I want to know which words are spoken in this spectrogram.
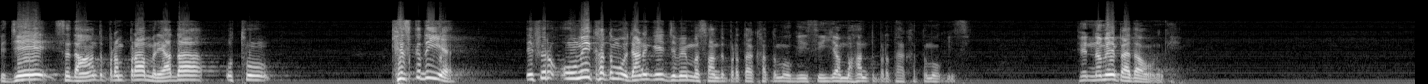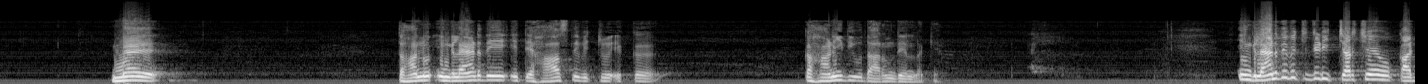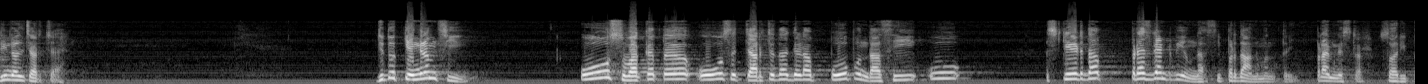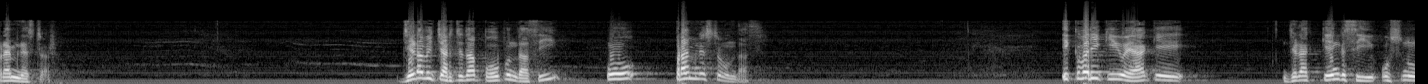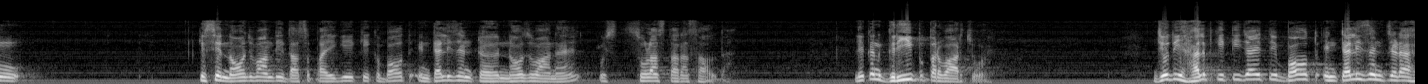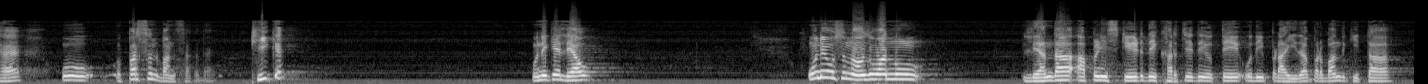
ਤੇ ਜੇ ਸਿਧਾਂਤ, ਪਰੰਪਰਾ, ਮਰਿਆਦਾ ਉੱਥੋਂ ਖਿਸਕਦੀ ਹੈ, ਤੇ ਫਿਰ ਉਵੇਂ ਖਤਮ ਹੋ ਜਾਣਗੇ, ਜਿਵੇਂ ਮਸੰਦ ਪ੍ਰਥਾ ਖਤਮ ਹੋ ਗਈ ਸੀ ਜਾਂ ਮਹੰਤ ਪ੍ਰਥਾ ਖਤਮ ਹੋ ਗਈ ਸੀ। ਫਿਰ ਨਵੇਂ ਪੈਦਾ ਹੋਣਗੇ। ਮੈਂ ਤੁਹਾਨੂੰ ਇੰਗਲੈਂਡ ਦੇ ਇਤਿਹਾਸ ਦੇ ਵਿੱਚੋਂ ਇੱਕ ਕਹਾਣੀ ਦੀ ਉਦਾਹਰਨ ਦੇਣ ਲੱਗਿਆ। ਇੰਗਲੈਂਡ ਦੇ ਵਿੱਚ ਜਿਹੜੀ ਚਰਚ ਹੈ, ਉਹ ਕਾਰਡੀਨਲ ਚਰਚ ਹੈ। ਜਦੋਂ ਕਿੰਗਡਮ ਸੀ, ਉਸ ਵਕਤ ਉਸ ਚਰਚ ਦਾ ਜਿਹੜਾ ਪੋਪ ਹੁੰਦਾ ਸੀ, ਉਹ ਸਟੇਟ ਦਾ ਪ੍ਰੈਜ਼ੀਡੈਂਟ ਵੀ ਹੁੰਦਾ ਸੀ, ਪ੍ਰਧਾਨ ਮੰਤਰੀ, prime minister sorry prime minister. ਜਿਹੜਾ ਵੀ ਚਰਚ ਦਾ ਪੋਪ ਹੁੰਦਾ ਸੀ, ਉਹ ਪ੍ਰਾਈਮ ਮਿਨਿਸਟਰ ਹੁੰਦਾ ਸੀ। ਇੱਕ ਵਾਰੀ ਕੀ ਹੋਇਆ ਕਿ ਜਿਹੜਾ ਕਿੰਗ ਸੀ ਉਸ ਨੂੰ ਕਿਸੇ ਨੌਜਵਾਨ ਦੀ ਦੱਸ ਪਾਏਗੀ ਕਿ ਇੱਕ ਬਹੁਤ ਇੰਟੈਲੀਜੈਂਟ ਨੌਜਵਾਨ ਹੈ ਉਸ 16 17 ਸਾਲ ਦਾ। ਲੇਕਿਨ ਗਰੀਬ ਪਰਿਵਾਰ ਚੋਂ ਹੈ। ਜੇ ਉਹਦੀ ਹੈਲਪ ਕੀਤੀ ਜਾਏ ਤੇ ਬਹੁਤ ਇੰਟੈਲੀਜੈਂਟ ਜਿਹੜਾ ਹੈ, ਉਹ ਪਰਸਨ ਬਣ ਸਕਦਾ ਹੈ। ਠੀਕ ਹੈ? ਉਹਨੇ ਕਿਹਾ, ਲਿਆਓ। ਉਹਨੇ ਉਸ ਨੌਜਵਾਨ ਨੂੰ ਲਿਆਂਦਾ ਆਪਣੀ ਸਟੇਟ ਦੇ ਖਰਚੇ ਦੇ ਉੱਤੇ, ਉਹਦੀ ਪੜ੍ਹਾਈ ਦਾ ਪ੍ਰਬੰਧ ਕੀਤਾ।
